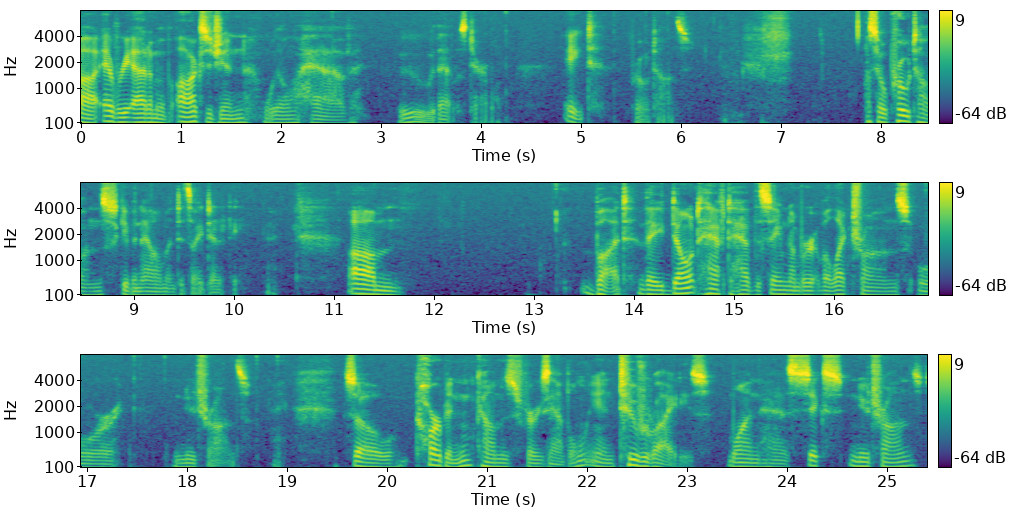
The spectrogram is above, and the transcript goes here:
Uh, every atom of oxygen will have, ooh, that was terrible, eight protons. So protons give an element its identity. Okay. Um, but they don't have to have the same number of electrons or neutrons. Okay. So carbon comes, for example, in two varieties. One has six neutrons,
